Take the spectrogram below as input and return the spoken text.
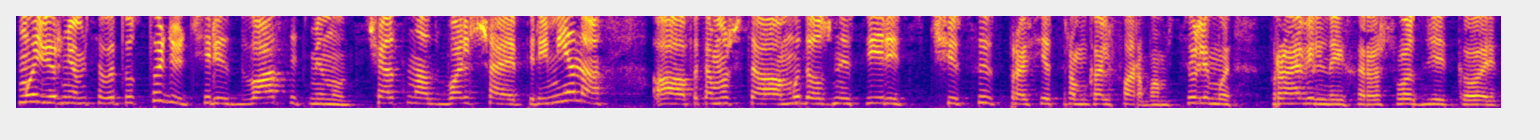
мы вернемся в эту студию через 20 минут. Сейчас у нас большая перемена, а, потому что мы должны сверить часы с профессором Гальфа фарбам. Все ли мы правильно и хорошо здесь говорим?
